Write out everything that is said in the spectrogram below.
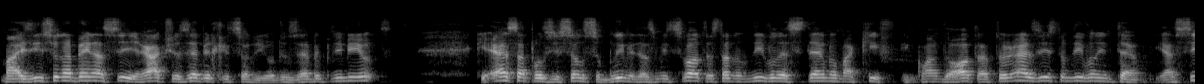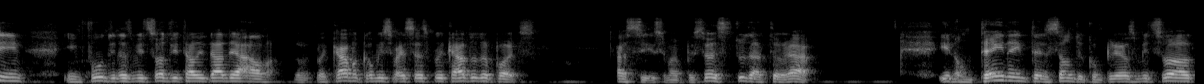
Mas isso não é bem assim. Rak Shezeb Chitzoniut, Zeb Pnimiut que essa posição sublime das mitzvot está no nível externo makif, enquanto a outra Torá existe no nível interno. E assim, infunde nas mitzvot vitalidade da alma. Calma como isso vai ser explicado depois. Assim, se uma pessoa estuda a Torá e não tem a intenção de cumprir as mitzvot,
